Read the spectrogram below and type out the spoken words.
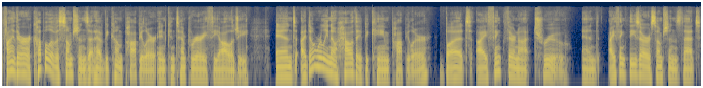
Finally, there are a couple of assumptions that have become popular in contemporary theology, and I don't really know how they became popular, but I think they're not true. And I think these are assumptions that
